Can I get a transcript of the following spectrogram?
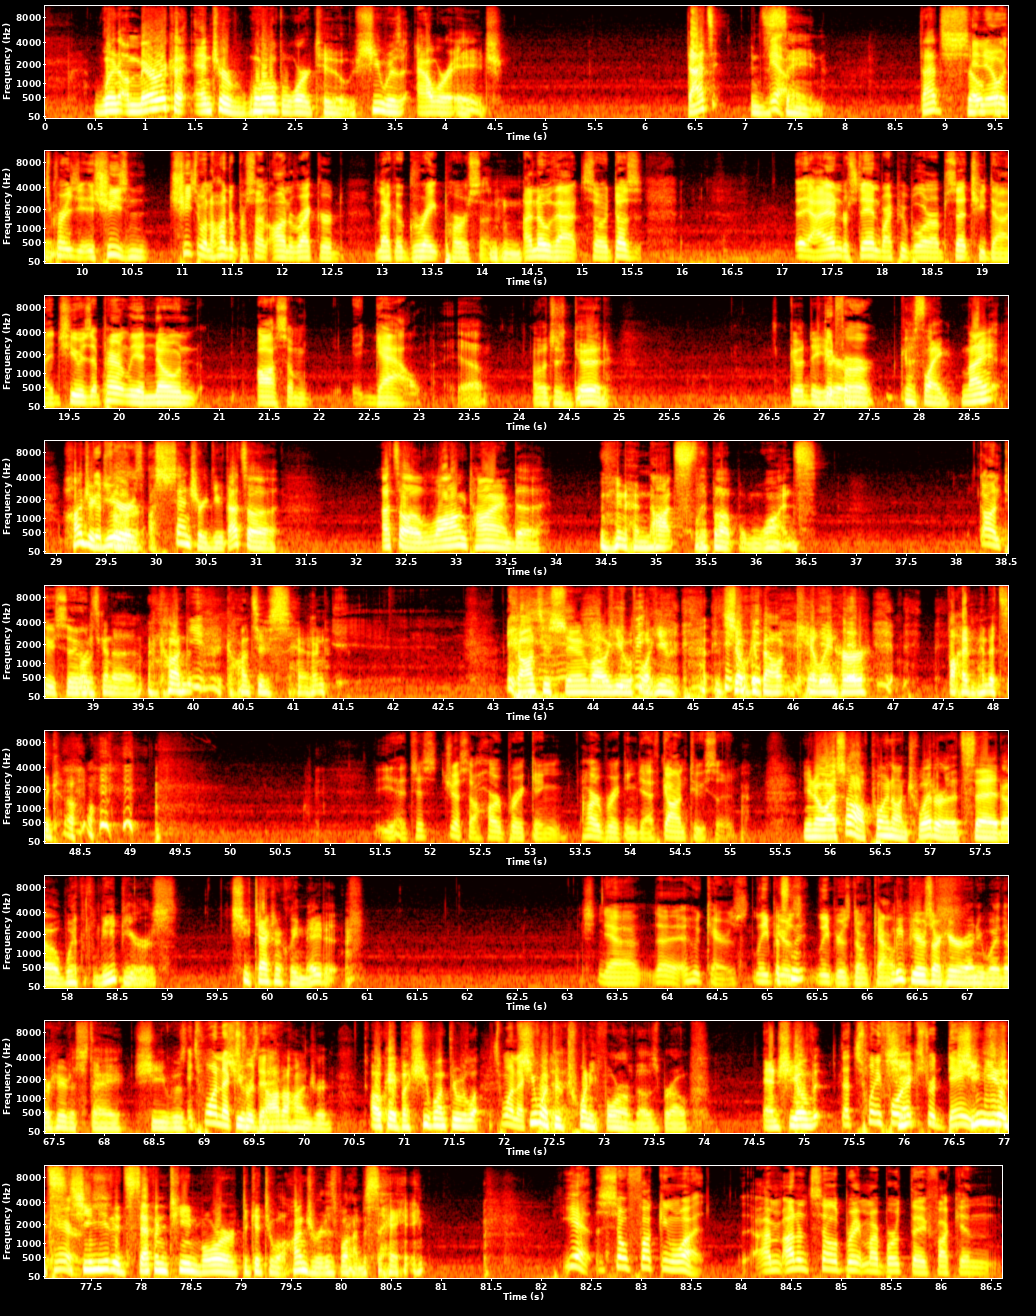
When America entered World War II, she was our age. That's insane. That's so. and you know what's crazy is she's she's 100% on record like a great person. Mm-hmm. I know that, so it does. Yeah, I understand why people are upset she died. She was apparently a known, awesome gal. Yeah, which is good. Good to hear. Good for her. Because like nine hundred years, a century, dude. That's a that's a long time to you know not slip up once. Gone too soon. We're just gonna gone You- gone too soon. gone too soon while you while you joke about killing her five minutes ago. Yeah, just just a heartbreaking, heartbreaking death. Gone too soon. You know, I saw a point on Twitter that said uh, with leap years, she technically made it. Yeah, uh, who cares? Leap It's years, leap years don't count. Leap years are here anyway. They're here to stay. She was. It's one extra She extra was day. not a hundred. Okay, but she went through. It's one She went day. through twenty four of those, bro. And she only. That's twenty four extra days. She needed. She needed seventeen more to get to hundred. Is what I'm saying. Yeah, so fucking what? I'm I don't celebrate my birthday fucking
